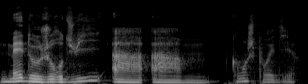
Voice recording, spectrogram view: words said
m'aide aujourd'hui à, Comment je pourrais dire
